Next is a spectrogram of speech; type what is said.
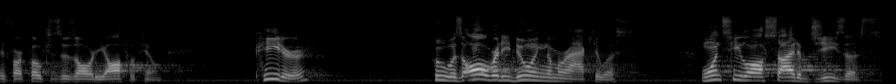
if our focus is already off of Him. Peter, who was already doing the miraculous, once he lost sight of Jesus,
